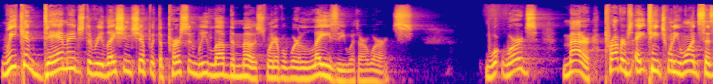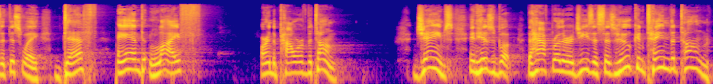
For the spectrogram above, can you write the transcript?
We can damage the relationship with the person we love the most whenever we're lazy with our words. W- words matter. Proverbs 18:21 says it this way, death and life are in the power of the tongue. James, in his book, the half brother of Jesus, says, Who can tame the tongue?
